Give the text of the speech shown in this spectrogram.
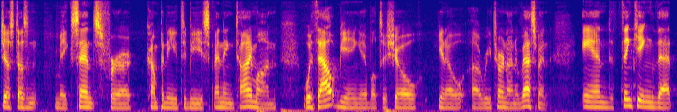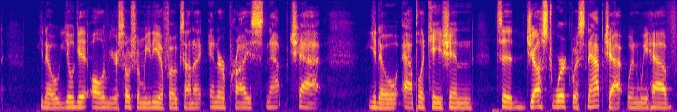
just- doesn't make sense for a company to be spending time on without being able to show you know a return on investment and thinking that you know you'll get all of your social media folks on an enterprise snapchat you know application to just work with snapchat when we have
